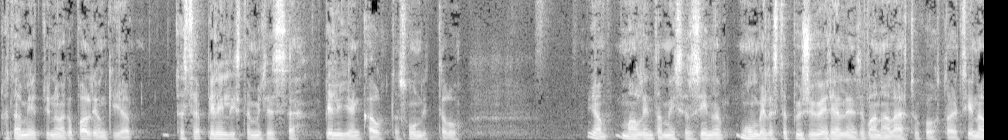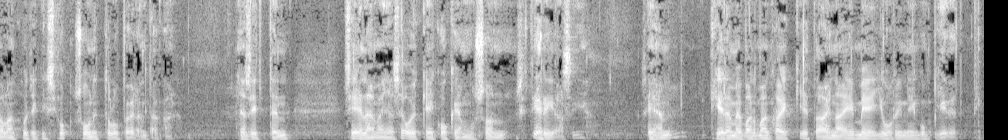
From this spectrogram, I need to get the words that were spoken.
tätä miettinyt aika paljonkin ja tässä pelillistämisessä pelien kautta suunnittelu ja mallintamisessa siinä mun mielestä pysyy edelleen se vanha lähtökohta, että siinä ollaan kuitenkin su- suunnittelupöydän takana. Ja sitten se elämä ja se oikea kokemus on sitten eri asia. Sehän tiedämme varmaan kaikki, että aina ei mene juuri niin kuin piirrettiin.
